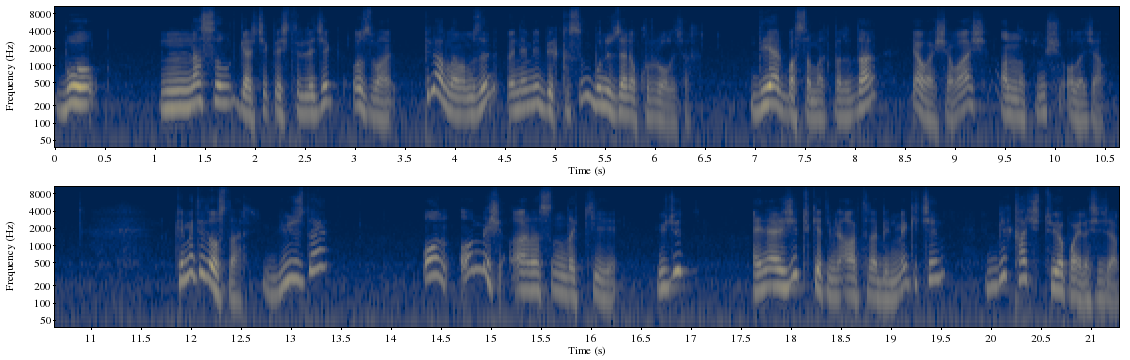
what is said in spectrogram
Bu nasıl gerçekleştirilecek? O zaman planlamamızın önemli bir kısmı bunun üzerine kurulu olacak. Diğer basamakları da yavaş yavaş anlatmış olacağım. Kıymetli dostlar, yüzde 10-15 arasındaki vücut enerji tüketimini artırabilmek için birkaç tüyo paylaşacağım.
